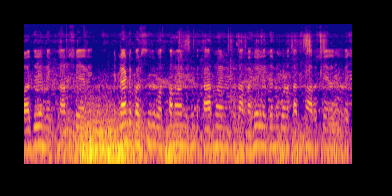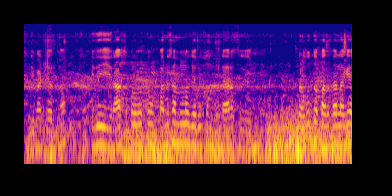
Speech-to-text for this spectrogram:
బాధ్యులైన వ్యక్తిని అరెస్ట్ చేయాలి. ఇట్లాంటి పరిస్థితులకు ఉత్పన్నమైనటువంటి కారణమైనటువంటి ఆ మహిళలిద్దరిని కూడా తక్షణం అరెస్ట్ చేయాలని చెప్పేసి డిమాండ్ చేస్తున్నాం. ఇది రాష్ట్ర ప్రభుత్వం కనుసన్నలో జరుగుతున్న నేరస్తులు ప్రభుత్వ పథకాలాగే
